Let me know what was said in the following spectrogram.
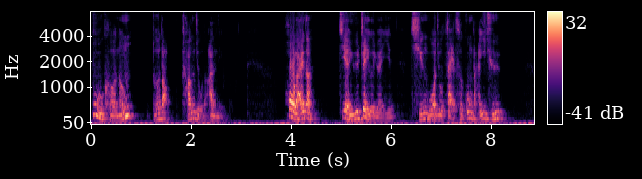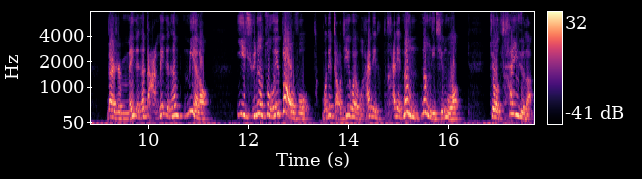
不可能得到长久的安宁。后来呢，鉴于这个原因，秦国就再次攻打义渠，但是没给他打，没给他灭了。义渠呢，作为报复，我得找机会，我还得还得弄弄你秦国，就参与了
